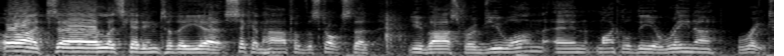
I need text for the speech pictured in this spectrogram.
All right, uh, let's get into the uh, second half of the stocks that you've asked for a view on. And Michael, the Arena REIT.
